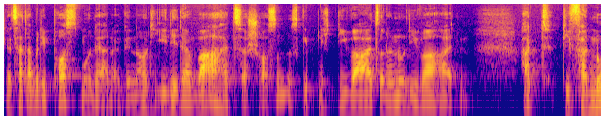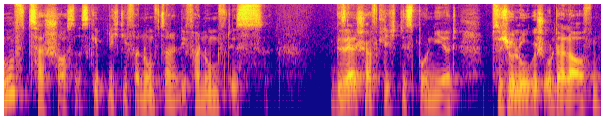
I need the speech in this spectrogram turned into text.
Jetzt hat aber die Postmoderne genau die Idee der Wahrheit zerschossen. Es gibt nicht die Wahrheit, sondern nur die Wahrheiten. Hat die Vernunft zerschossen. Es gibt nicht die Vernunft, sondern die Vernunft ist gesellschaftlich disponiert, psychologisch unterlaufen,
